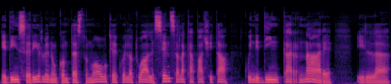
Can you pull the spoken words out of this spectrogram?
e di inserirlo in un contesto nuovo che è quello attuale, senza la capacità quindi di incarnare il,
